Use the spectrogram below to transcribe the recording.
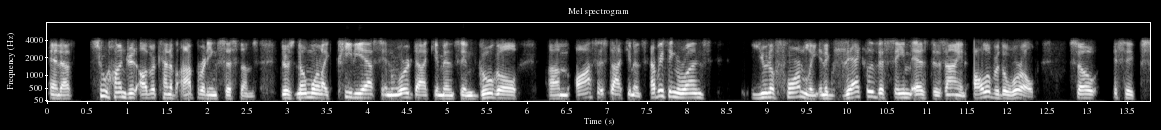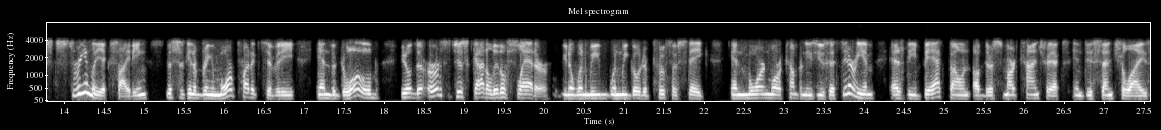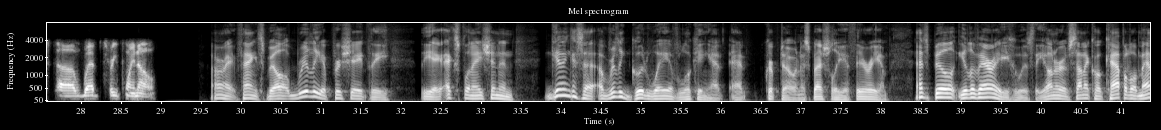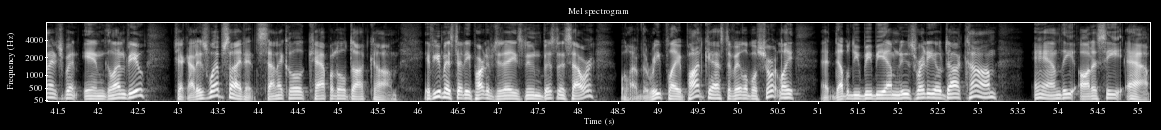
and a 200 other kind of operating systems. There's no more like PDFs and Word documents and Google um, Office documents. Everything runs uniformly and exactly the same as designed all over the world. So it's extremely exciting. This is going to bring more productivity and the globe. You know, the Earth just got a little flatter. You know, when we when we go to proof of stake, and more and more companies use Ethereum as the backbone of their smart contracts in decentralized uh, Web 3.0. All right, thanks, Bill. Really appreciate the the explanation and giving us a, a really good way of looking at at crypto and especially Ethereum. That's Bill Ulivari, who is the owner of Senecal Capital Management in Glenview. Check out his website at senecalcapital.com. If you missed any part of today's noon business hour, we'll have the replay podcast available shortly at WBBMNewsRadio.com and the Odyssey app.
